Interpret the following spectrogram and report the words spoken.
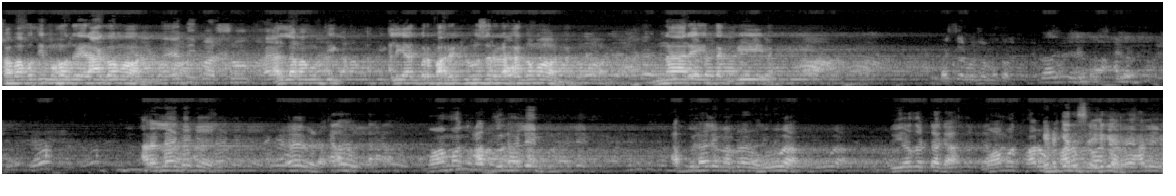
সভাপতি মহোদয়ের আগমন মেহেদি 500 আল্লামা মুফতি আলী আকবর ফারুকী হুজুরের আগমন। নারে তাকবীর। আরে লেখে কে? মোহাম্মদ আব্দুল হালিম। আব্দুল হালিম আপনার হুরুয়া। 2000 টাকা। মোহাম্মদ ফারুক এটা কে দিছে? এটা কে? ফারুক হালিম।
